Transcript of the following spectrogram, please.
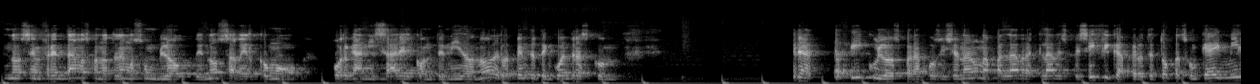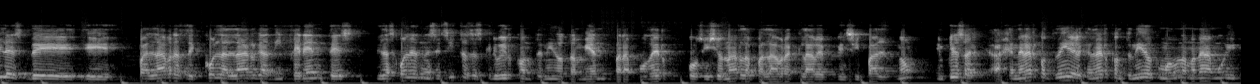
nos enfrentamos cuando tenemos un blog, de no saber cómo organizar el contenido, ¿no? De repente te encuentras con artículos para posicionar una palabra clave específica, pero te topas con que hay miles de eh, palabras de cola larga diferentes, de las cuales necesitas escribir contenido también para poder posicionar la palabra clave principal, ¿no? Empieza a generar contenido y a generar contenido como de una manera muy...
